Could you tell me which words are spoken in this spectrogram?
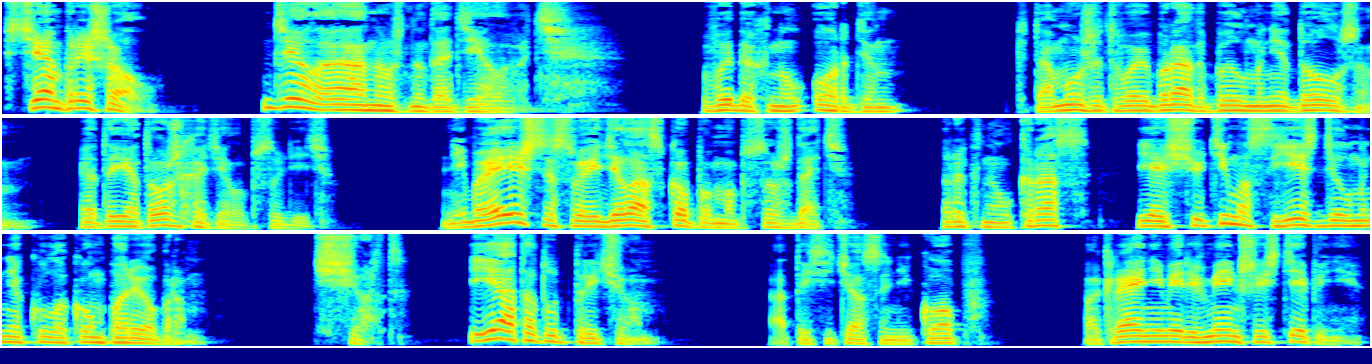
«С чем пришел?» «Дела нужно доделывать», — выдохнул Орден. «К тому же твой брат был мне должен. Это я тоже хотел обсудить». «Не боишься свои дела с копом обсуждать?» — рыкнул Крас и ощутимо съездил мне кулаком по ребрам. «Чёрт, я-то тут при чем? «А ты сейчас и не коп. По крайней мере, в меньшей степени»,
